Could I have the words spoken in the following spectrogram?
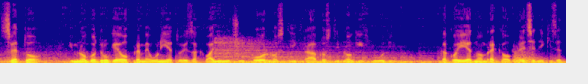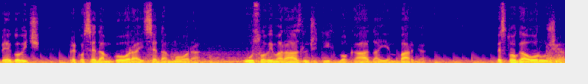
Sve to i mnogo druge opreme unijeto je zahvaljujući upornosti i hrabrosti mnogih ljudi, kako je jednom rekao predsjednik Izetbegović, preko sedam gora i sedam mora, uslovima različitih blokada i embarga. Bez toga oružja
